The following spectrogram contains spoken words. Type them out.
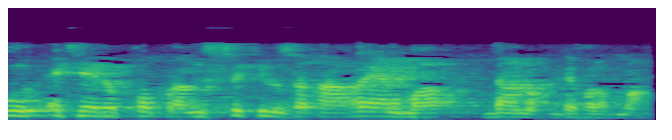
pour essayer de comprendre ce qui nous attend réellement dans notre développement.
